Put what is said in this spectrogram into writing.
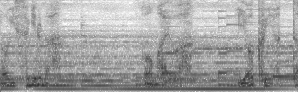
負いすぎるな。お前はよくやった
